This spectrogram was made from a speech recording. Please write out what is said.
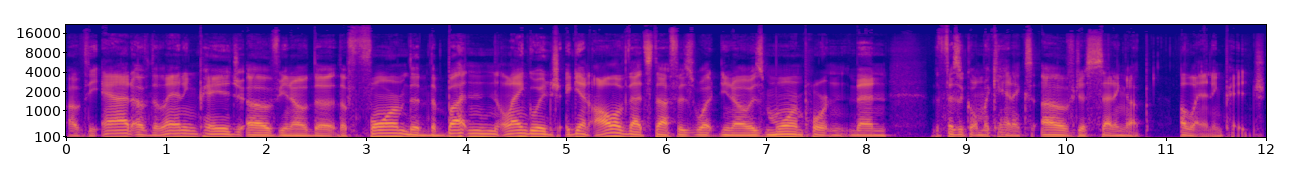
of the ad, of the landing page, of you know the the form, the the button language. Again, all of that stuff is what you know is more important than the physical mechanics of just setting up a landing page.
